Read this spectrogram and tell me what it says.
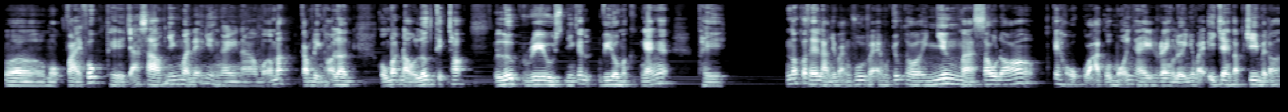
ờ, một vài phút thì chả sao. Nhưng mà nếu như ngày nào mở mắt cầm điện thoại lên cũng bắt đầu lướt tiktok lướt reels những cái video mà cực ngắn á thì nó có thể làm cho bạn vui vẻ một chút thôi. Nhưng mà sau đó, cái hậu quả của mỗi ngày rèn luyện như vậy, y chang tập gym vậy đó,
